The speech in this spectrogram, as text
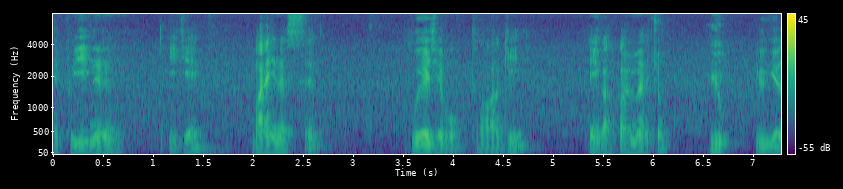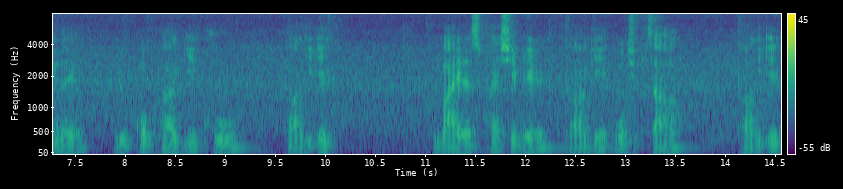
F2는 이게 마이너스 9의 제곱 더하기 A가 아까 얼마였죠? 6. 6이었나요? 6 곱하기 9 더하기 1 그럼 마이너스 81 더하기 54 더하기 1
